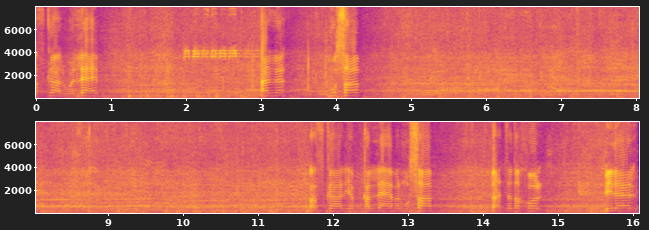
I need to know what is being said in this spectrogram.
باسكال واللاعب المصاب. باسكال يبقى اللاعب المصاب بعد تدخل بلال.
